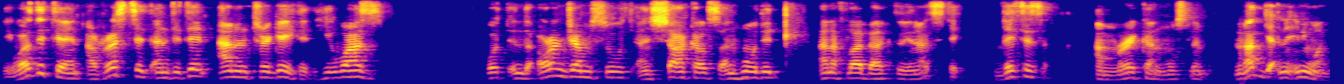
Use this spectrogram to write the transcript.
he was detained, arrested and detained and interrogated. He was put in the orange jumpsuit and shackles and hooded and a fly back to the United States. This is American Muslim, not anyone.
